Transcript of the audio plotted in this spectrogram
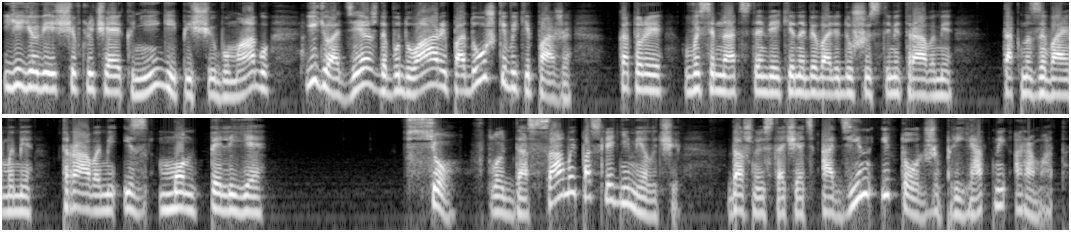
Ее вещи, включая книги и пищу и бумагу, ее одежда, будуары, подушки в экипаже, которые в XVIII веке набивали душистыми травами, так называемыми травами из Монпелье. Все, вплоть до самой последней мелочи, должно источать один и тот же приятный аромат.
